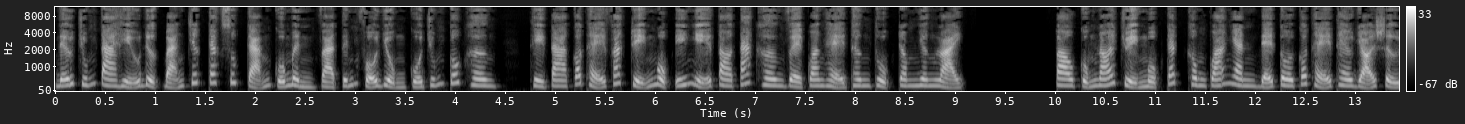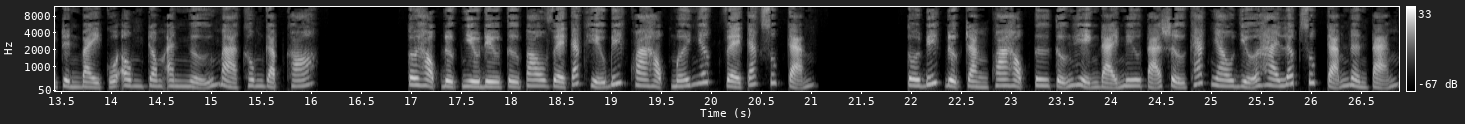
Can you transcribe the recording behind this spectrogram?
nếu chúng ta hiểu được bản chất các xúc cảm của mình và tính phổ dụng của chúng tốt hơn, thì ta có thể phát triển một ý nghĩa to tác hơn về quan hệ thân thuộc trong nhân loại. Paul cũng nói chuyện một cách không quá nhanh để tôi có thể theo dõi sự trình bày của ông trong Anh ngữ mà không gặp khó. Tôi học được nhiều điều từ Paul về các hiểu biết khoa học mới nhất về các xúc cảm. Tôi biết được rằng khoa học tư tưởng hiện đại miêu tả sự khác nhau giữa hai lớp xúc cảm nền tảng,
